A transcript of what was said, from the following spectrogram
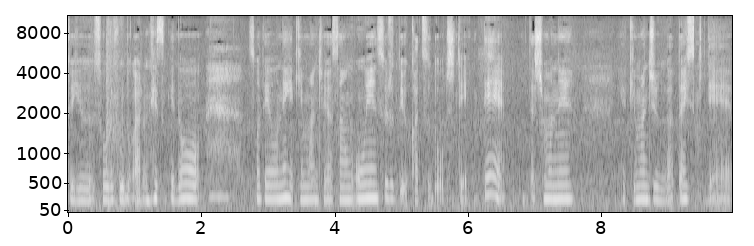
というソウルフードがあるんですけどそれをね焼きまんじゅう屋さんを応援するという活動をしていて私もね焼きまんじゅうが大好きで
